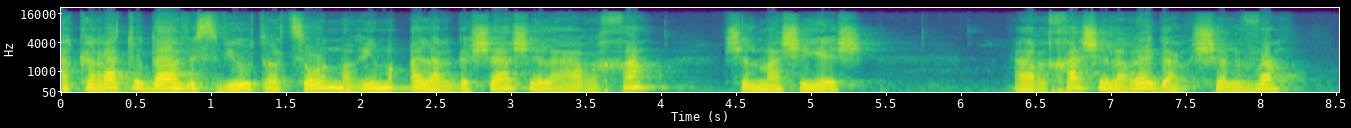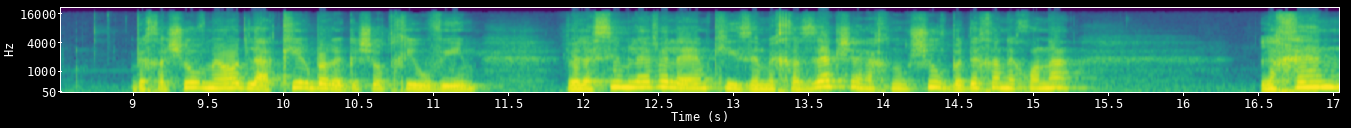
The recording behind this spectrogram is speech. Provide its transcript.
הכרת תודה ושביעות רצון מראים על הרגשה של הערכה של מה שיש. הערכה של הרגע, שלווה. וחשוב מאוד להכיר ברגשות חיוביים ולשים לב אליהם כי זה מחזק שאנחנו שוב בדרך הנכונה. לכן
